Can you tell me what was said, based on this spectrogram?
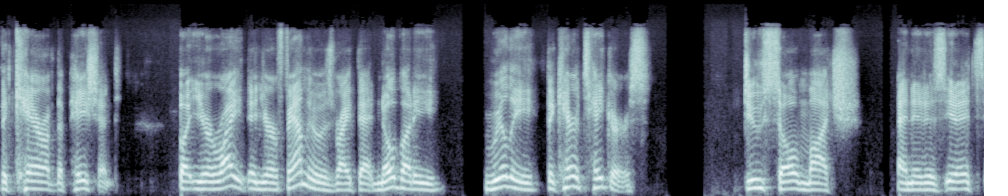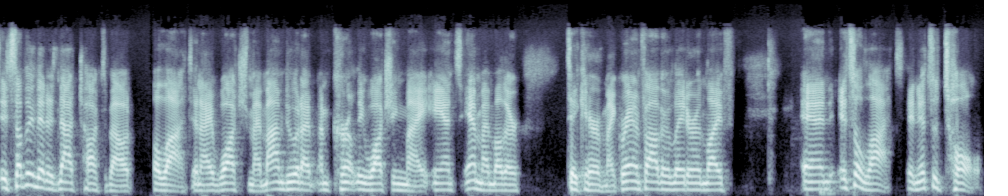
the care of the patient. But you're right, and your family was right that nobody really, the caretakers do so much. And it is, it's, it's something that is not talked about a lot. And I watched my mom do it. I'm currently watching my aunts and my mother take care of my grandfather later in life. And it's a lot and it's a toll.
